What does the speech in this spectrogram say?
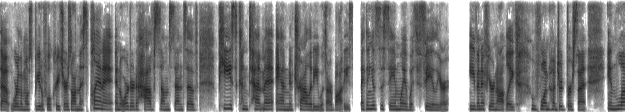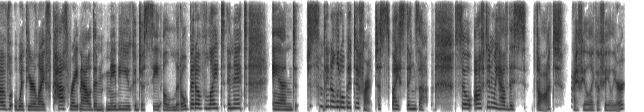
that we're the most beautiful creatures on this planet in order to have some sense of peace, contentment, and neutrality with our bodies. I think it's the same way with failure even if you're not like 100% in love with your life path right now, then maybe you could just see a little bit of light in it and just something a little bit different to spice things up. So often we have this thought, I feel like a failure,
